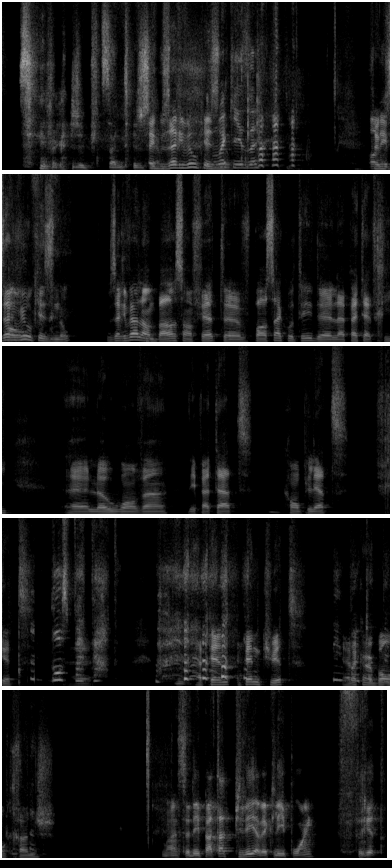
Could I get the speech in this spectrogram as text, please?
C'est vrai, j'ai plus de sac de Fait que gemmes. vous arrivez au C'est casino. moi qui les ai. On vous arrivez au casino. Vous arrivez à l'Andbass, en fait. euh, vous passez à côté de la pataterie, euh, là où on vend des patates complètes, frites, Grosse Euh, patate. à peine, à peine cuites, avec un bon crunch. Ouais, c'est des patates pilées avec les poings frites.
